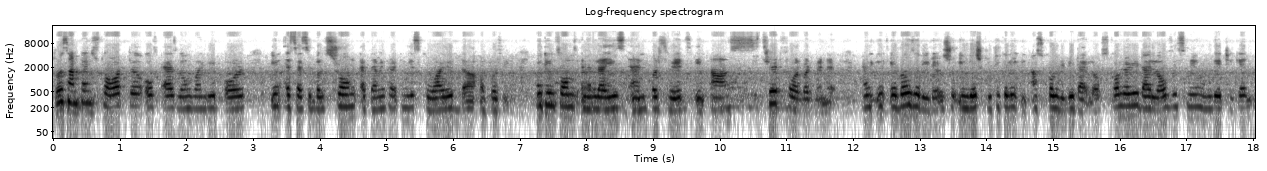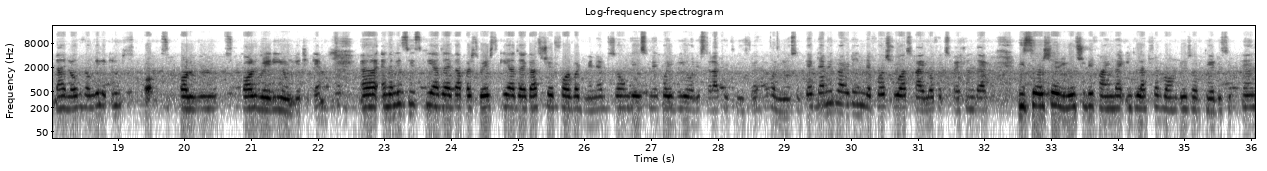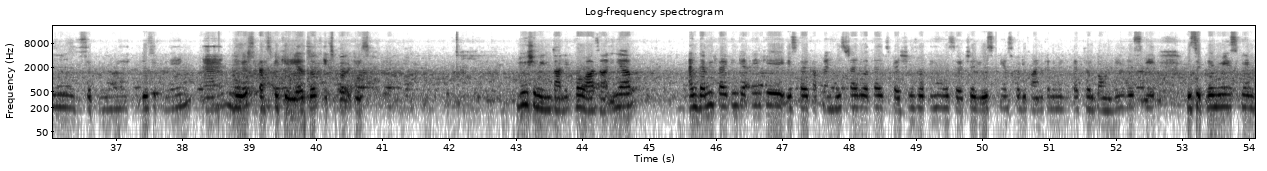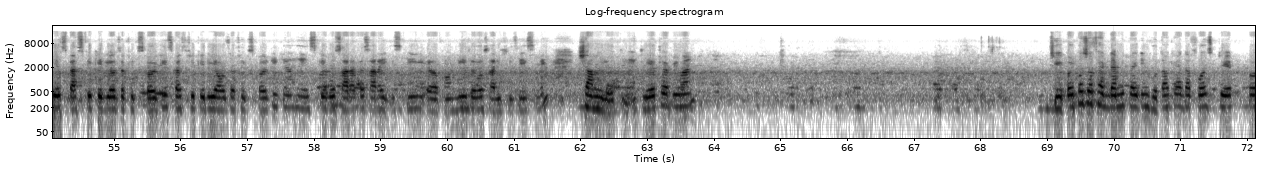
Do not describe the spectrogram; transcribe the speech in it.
तो sometimes thought of as long winded और inaccessible. Strong academic writing is quite the opposite. It informs analyze and persuades in a straightforward manner. and it enables the readers to engage critically in a scholarly dialogue. Scholarly dialogues इसमें होंगे ठीक है dialogues होंगे लेकिन स्कॉलरेडी होंगे ठीक है analysis किया जाएगा परसवेट्स किया जाएगा स्ट्रेट फॉरवर्ड मिनट्स होंगे इसमें कोई भी और इस तरह की चीज़ जो है वो नहीं हो सकती academic writing refers to a style of expression that researcher use to define the intellectual boundaries of their discipline discipline and their specific areas of expertise जी शमीम तालिब को आवाज़ आ रही है अब। एंडेमिक राइटिंग कहते हैं कि इसका एक अपना ही स्टाइल होता है एक्सप्रेशन होते हैं रिसर्चर यूज़ किए इसको डिफाइन करने में इंटेलेक्चुअल बाउंड्रीज इसकी डिसिप्लिनरी इसके and specific areas of expertise specific areas of expertise क्या है, इसके वो सारा का सारा इसकी बाउंड्रीज और वो सारी चीज़ें इसमें शामिल होती हैं। क्लियर टू एवरीवन जी, पर्पज़ ऑफ़ एकेडमिक राइटिंग होता क्या? है the first step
